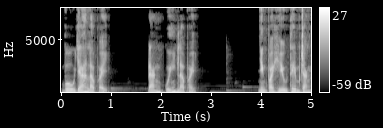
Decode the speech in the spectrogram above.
Vô giá là vậy, Đáng quý là vậy. Nhưng phải hiểu thêm rằng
